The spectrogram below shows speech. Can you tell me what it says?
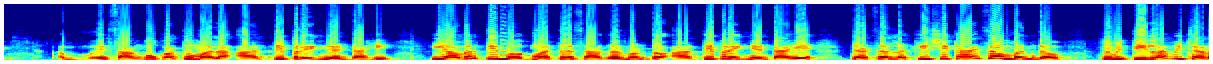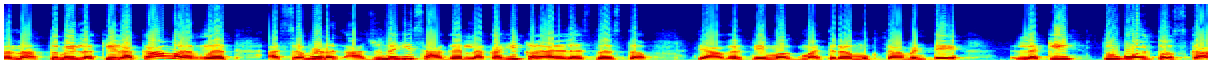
सांगू का तुम्हाला? आरती प्रेग्नेंट आहे. यावरती मग मात्र सागर म्हणतो आरती प्रेग्नेंट आहे. त्याचा लकीशी काय संबंध? तुम्ही तिला विचारा ना. तुम्ही लकीला का मारलत? असं म्हणत अजूनही सागरला काही कळालेलंच नसतं. त्यावरती मग मात्र मुक्ता म्हणते लकी तू बोलतोस का?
